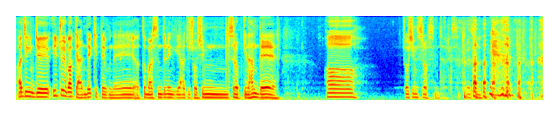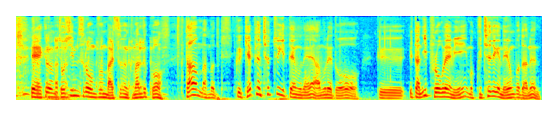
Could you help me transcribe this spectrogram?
아직 이제 일주일밖에 안 됐기 때문에 어떤 말씀드리는 게 아주 조심스럽긴 한데 어 조심스럽습니다. 그래서 예, 그럼 조심스러운 분 말씀은 그만 듣고 다음 한번 그 개편 첫 주기 때문에 아무래도 그 일단 이 프로그램이 뭐 구체적인 내용보다는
